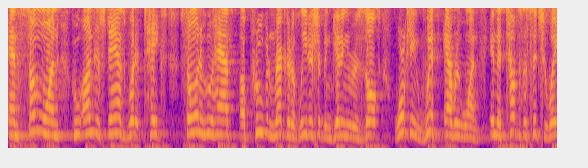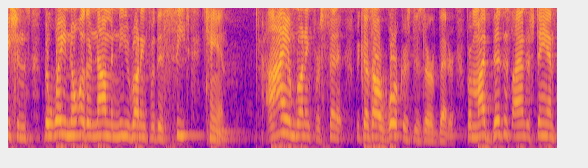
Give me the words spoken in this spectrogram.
and someone who understands what it takes, someone who has a proven record of leadership and getting results, working with everyone in the toughest of situations the way no other nominee running for this seat can. I am running for Senate because our workers deserve better. From my business, I understand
